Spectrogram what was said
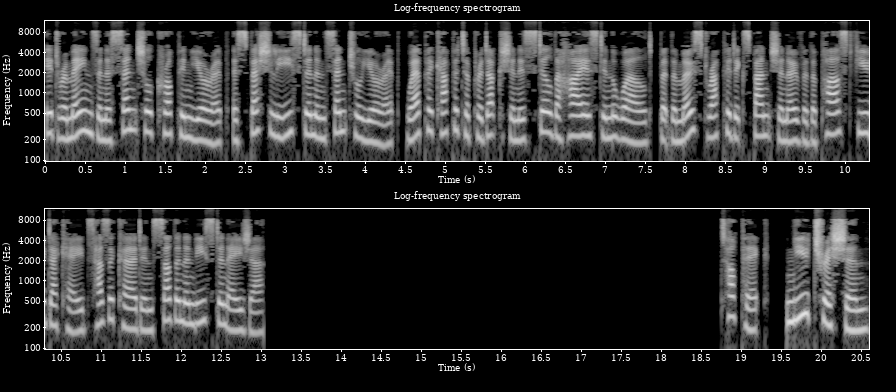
It remains an essential crop in Europe especially Eastern and Central Europe, where per capita production is still the highest in the world, but the most rapid expansion over the past few decades has occurred in Southern and Eastern Asia. Nutrition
